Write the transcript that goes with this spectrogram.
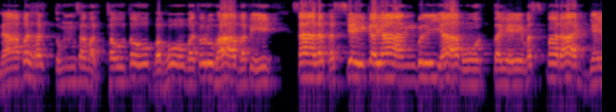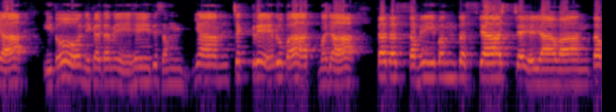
नापहर्तुम् समर्थौ तौ बभूवतुरुभावपि सा न तस्यैकयाङ्गुल्या मूर्तयेव स्मराज्ञया इतो निकटमेहेति संज्ञाम् चक्रेरुपात्मजा ततः समीपम् तस्याश्च ययावान्तः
